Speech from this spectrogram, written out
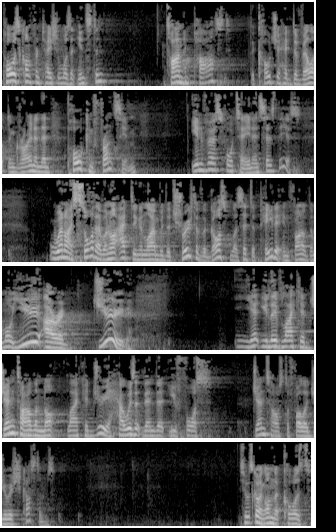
Paul's confrontation wasn't instant. Time had passed, the culture had developed and grown, and then Paul confronts him in verse 14 and says this when I saw they were not acting in line with the truth of the gospel, I said to Peter in front of them all, you are a Jew, yet you live like a Gentile and not like a Jew. How is it then that you force Gentiles to follow Jewish customs? See what's going on that caused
